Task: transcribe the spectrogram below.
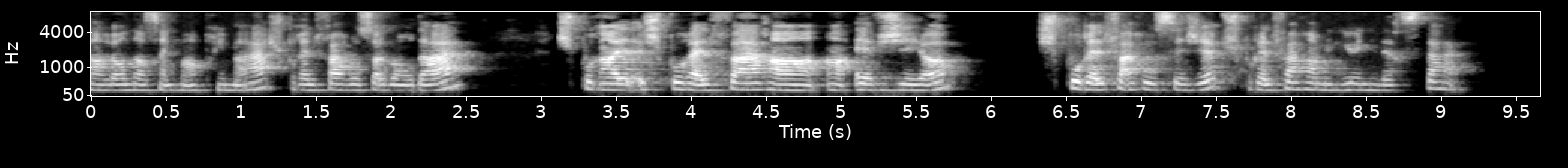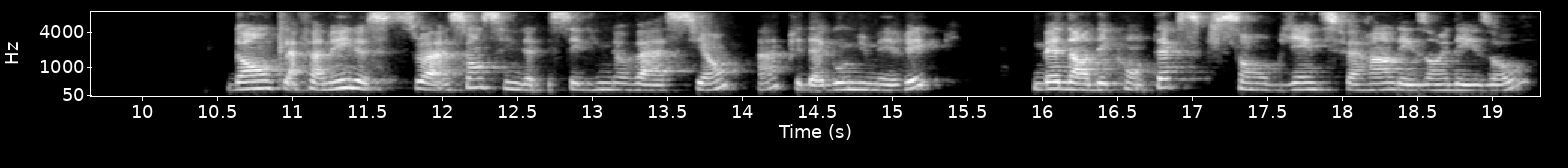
dans l'ordre d'enseignement primaire. Je pourrais le faire au secondaire. Je pourrais, je pourrais le faire en, en FGA. Je pourrais le faire au cégep. Je pourrais le faire en milieu universitaire. Donc, la famille de situation, c'est l'innovation hein, pédago-numérique mais dans des contextes qui sont bien différents les uns des autres.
